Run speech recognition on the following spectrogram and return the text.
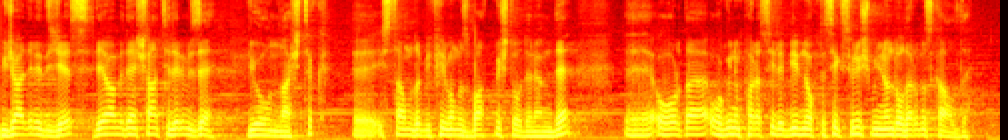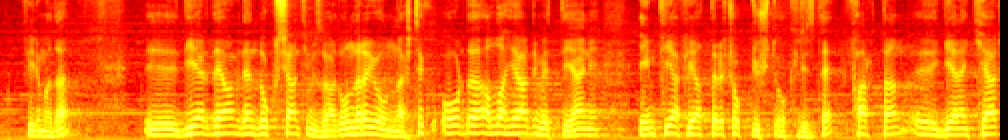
Mücadele edeceğiz. Devam eden şantiyelerimize yoğunlaştık. Ee, İstanbul'da bir firmamız batmıştı o dönemde. Ee, orada o günün parasıyla 1.83 milyon dolarımız kaldı firmada. Ee, diğer devam eden 9 şantimiz vardı. Onlara yoğunlaştık. Orada Allah yardım etti. Yani emtia fiyatları çok düştü o krizde. Farktan e, gelen kar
